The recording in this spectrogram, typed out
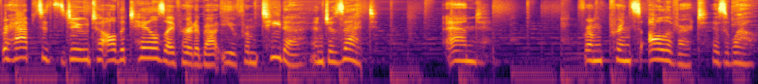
Perhaps it's due to all the tales I've heard about you from Tita and Josette. And from Prince Olivert as well.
